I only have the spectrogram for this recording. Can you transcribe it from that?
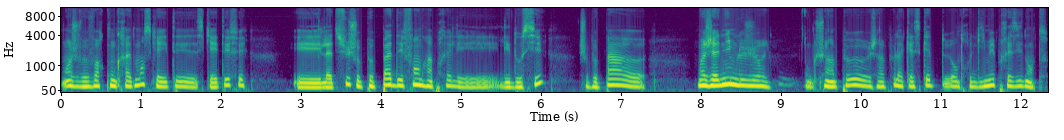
Moi, je veux voir concrètement ce qui a été, ce qui a été fait. Et là-dessus, je ne peux pas défendre après les, les dossiers. Je peux pas. Euh, moi, j'anime le jury. Donc, je suis un peu, j'ai un peu la casquette de, entre guillemets, présidente.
